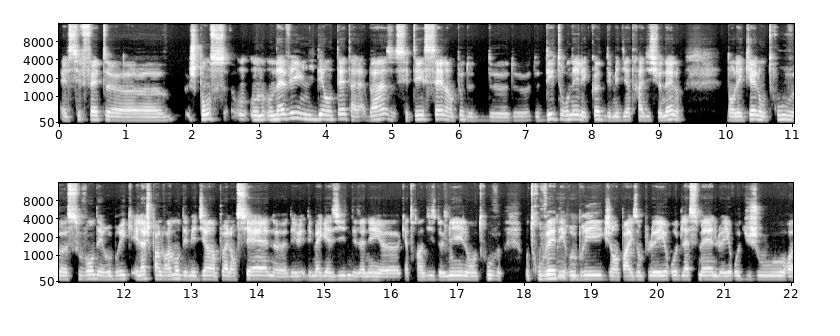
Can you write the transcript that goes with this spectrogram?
elle s'est faite. je pense, on, avait une idée en tête à la base, c'était celle un peu de, de, de, de détourner les codes des médias traditionnels dans lesquels on trouve euh, souvent des rubriques, et là je parle vraiment des médias un peu à l'ancienne, euh, des, magazines des années 90-2000, euh, où on, trouve, on trouvait des mhm. rubriques, genre par exemple le héros de la semaine, le héros du jour,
